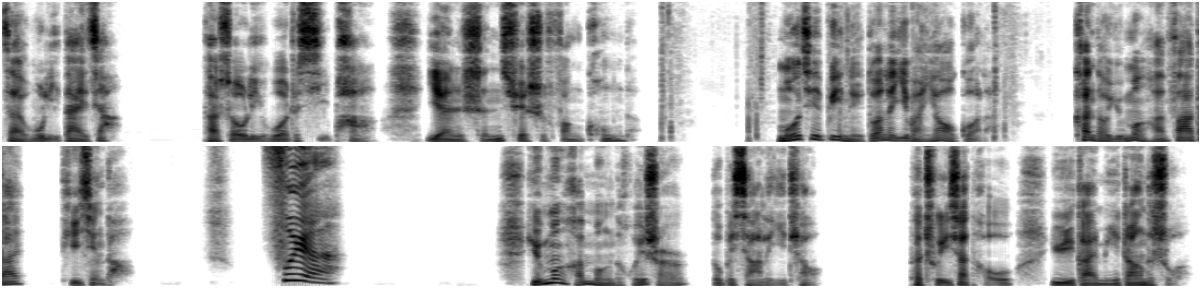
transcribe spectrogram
在屋里待嫁。他手里握着喜帕，眼神却是放空的。魔界婢女端了一碗药过来，看到云梦寒发呆，提醒道：“夫人。”云梦寒猛地回神都被吓了一跳。他垂下头，欲盖弥彰的说：“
